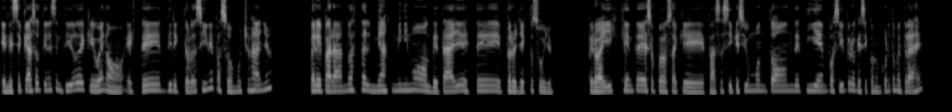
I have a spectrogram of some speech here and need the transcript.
en ese caso tiene sentido de que, bueno, este director de cine pasó muchos años preparando hasta el más mínimo detalle de este proyecto suyo. Pero hay gente de eso, pues, o sea, que pasa así que sí un montón de tiempo así, pero que sí con un cortometraje,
